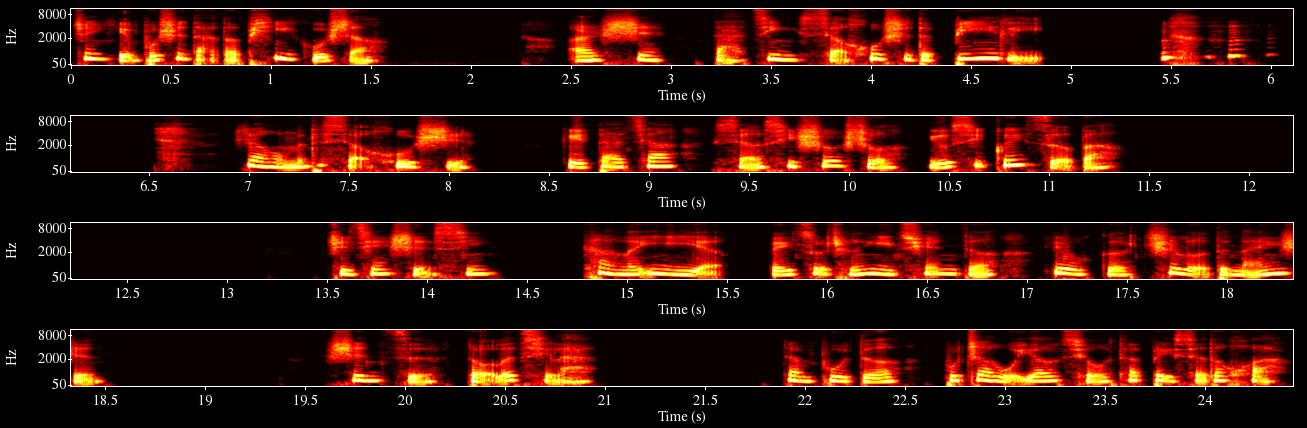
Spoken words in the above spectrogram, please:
针也不是打到屁股上，而是打进小护士的逼里。让我们的小护士给大家详细说说游戏规则吧。只见沈星看了一眼围坐成一圈的六个赤裸的男人，身子抖了起来，但不得不照我要求他背下的话，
